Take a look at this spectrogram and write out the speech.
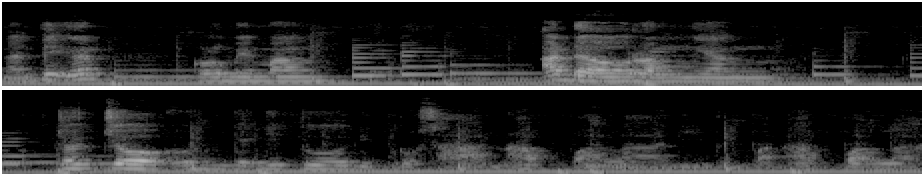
Nanti kan kalau memang ada orang yang cocok kayak gitu di perusahaan apalah di tempat apalah.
